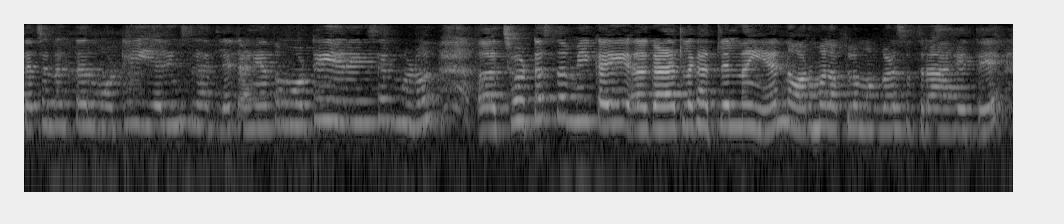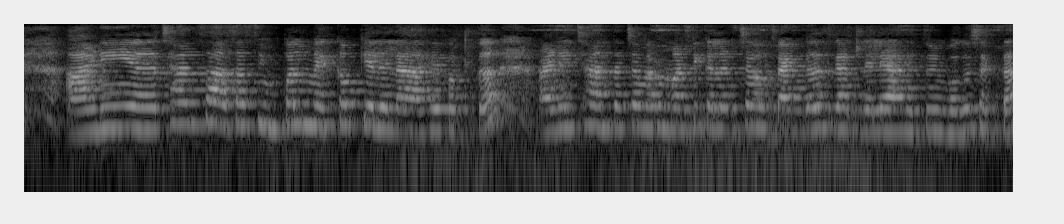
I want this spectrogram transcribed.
त्याच्यानंतर मोठे इयरिंग्स घातलेत. आणि आता मोठे इयरिंग्स आहेत म्हणून छोटंसं मी काही गळ्यातलं घातलेलं नाही आहे नॉर्मल आपलं मंगळसूत्र आहे ते. आणि छानसा असा सिंपल मेकअप केलेला आहे फक्त. आणि छान त्याच्यावर मल्टी कलरच्या बँगल्स घातलेल्या आहेत. तुम्ही बघू शकता.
